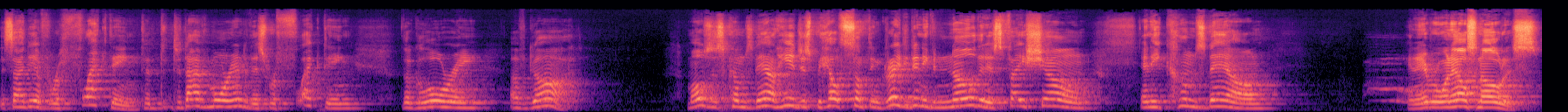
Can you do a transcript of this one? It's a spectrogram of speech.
this idea of reflecting, to, to dive more into this, reflecting the glory of God. Moses comes down. He had just beheld something great. He didn't even know that his face shone. And he comes down, and everyone else notice,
